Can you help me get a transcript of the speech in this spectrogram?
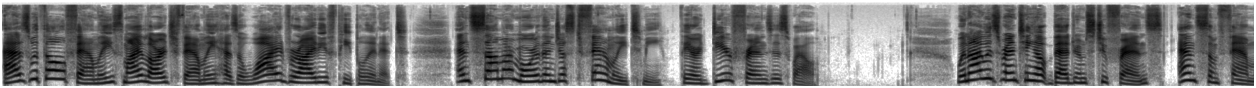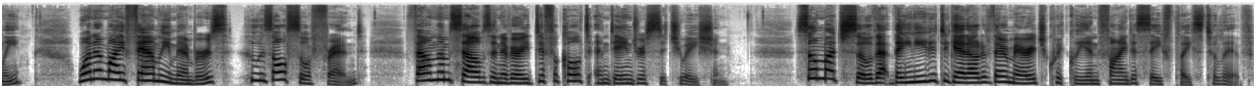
As with all families, my large family has a wide variety of people in it. And some are more than just family to me, they are dear friends as well. When I was renting out bedrooms to friends and some family, one of my family members, who is also a friend, found themselves in a very difficult and dangerous situation. So much so that they needed to get out of their marriage quickly and find a safe place to live.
